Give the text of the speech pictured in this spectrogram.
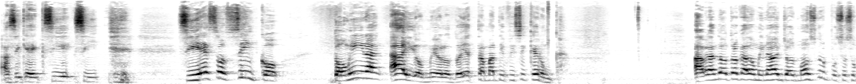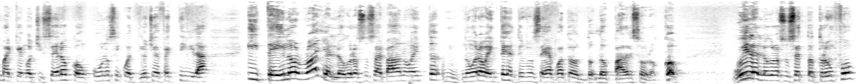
Así que si, si, si esos cinco dominan, ay Dios mío, los dos ya están más difíciles que nunca. Hablando de otro que ha dominado, John Musgrove puso su marca en 8 0 con 1.58 de efectividad y Taylor Rogers logró su salvado número 20 en el triunfo 6 a 4 los padres sobre los Cubs. Wheeler logró su sexto triunfo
